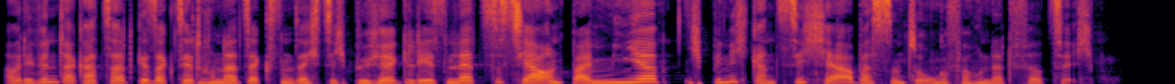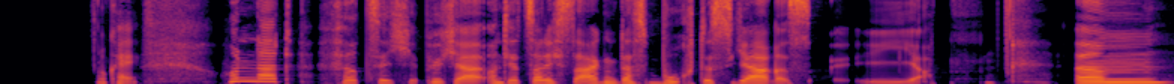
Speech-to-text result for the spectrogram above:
Aber die Winterkatze hat gesagt, sie hat 166 Bücher gelesen letztes Jahr und bei mir, ich bin nicht ganz sicher, aber es sind so ungefähr 140. Okay. 140 Bücher. Und jetzt soll ich sagen, das Buch des Jahres. Ja. Ähm,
